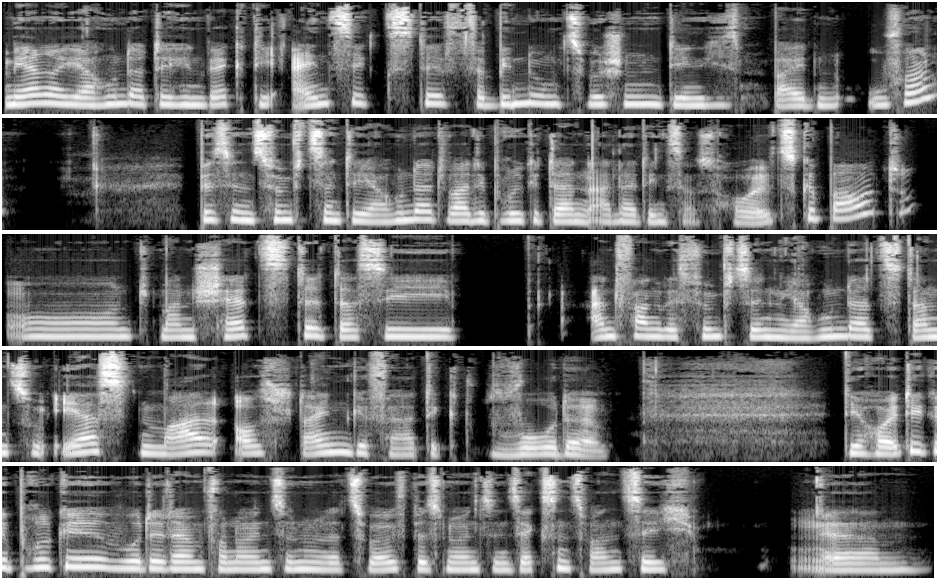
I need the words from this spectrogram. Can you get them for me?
mehrere Jahrhunderte hinweg die einzigste Verbindung zwischen den beiden Ufern. Bis ins 15. Jahrhundert war die Brücke dann allerdings aus Holz gebaut und man schätzte, dass sie Anfang des 15. Jahrhunderts dann zum ersten Mal aus Stein gefertigt wurde. Die heutige Brücke wurde dann von 1912 bis 1926 ähm,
